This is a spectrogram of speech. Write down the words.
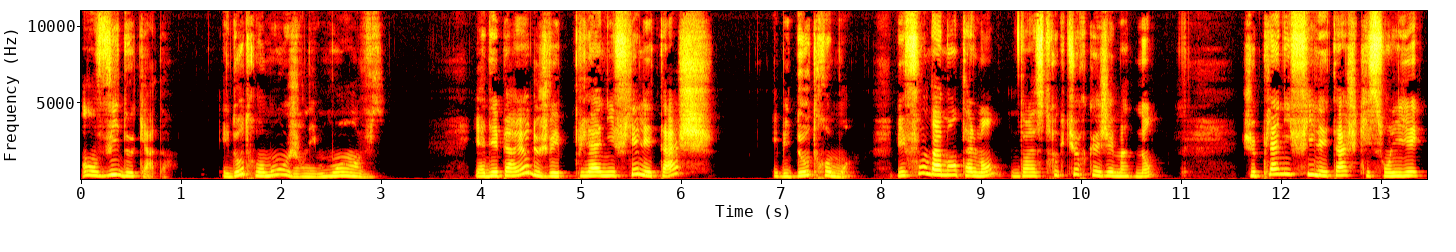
envie de cadre et d'autres moments où j'en ai moins envie. Il y a des périodes où je vais planifier les tâches et puis d'autres moins. Mais fondamentalement, dans la structure que j'ai maintenant, je planifie les tâches qui sont liées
